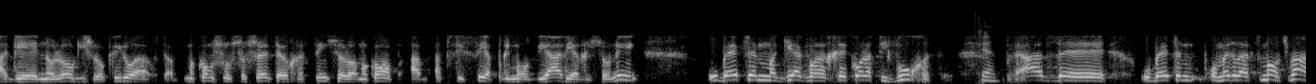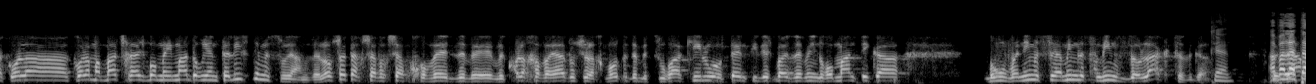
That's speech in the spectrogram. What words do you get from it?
הגיהנולוגי שלו, כאילו המקום שהוא שושל את היוחסין שלו, המקום הבסיסי, הפרימורדיאלי, הראשוני, הוא בעצם מגיע כבר אחרי כל התיווך הזה. כן. ואז uh, הוא בעצם אומר לעצמו, תשמע, כל, ה, כל המבט שלך יש בו מימד אוריינטליסטי מסוים. זה לא שאתה עכשיו עכשיו חווה את זה, וכל החוויה הזו של לחוות את זה בצורה כאילו אותנטית, יש בה איזה מין רומנטיקה במובנים מסוימים לפעמים זולה קצת גם. כן. אבל אתה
